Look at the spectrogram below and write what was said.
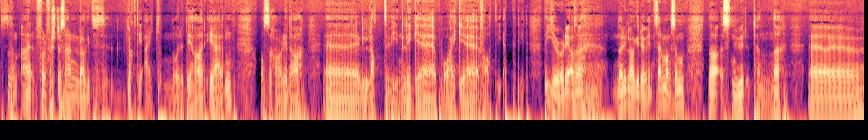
Så den er, For det første så er den lagd, lagt i eik når de har gjæret den, og så har de da eh, latt vinen ligge på eikefat i ettertid. Det gjør de altså Når de lager rødvin, så er det mange som da snur tønnene Eh,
